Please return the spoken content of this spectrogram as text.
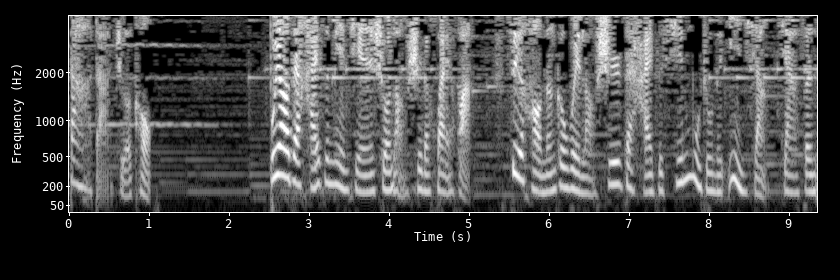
大打折扣。不要在孩子面前说老师的坏话。最好能够为老师在孩子心目中的印象加分。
